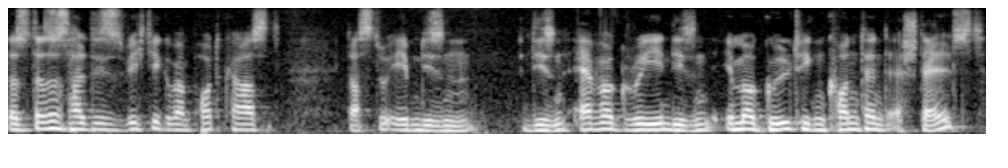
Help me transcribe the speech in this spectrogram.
Das, das ist halt dieses Wichtige beim Podcast, dass du eben diesen, diesen Evergreen, diesen immer gültigen Content erstellst,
